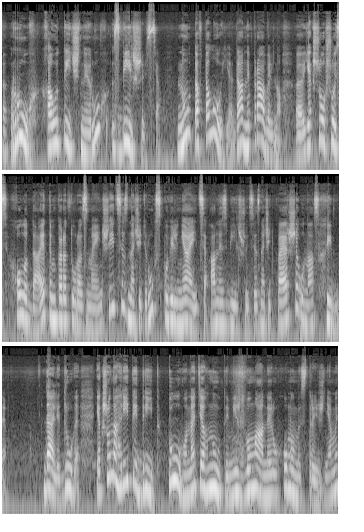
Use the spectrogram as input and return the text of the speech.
е, рух, хаотичний рух збільшився. Ну, тавтологія, да, неправильно. Е, Якщо щось холодає, температура зменшується, значить рух сповільняється, а не збільшується. Значить, перше у нас хибне. Далі, друге, якщо нагрітий дріт туго натягнути між двома нерухомими стрижнями,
